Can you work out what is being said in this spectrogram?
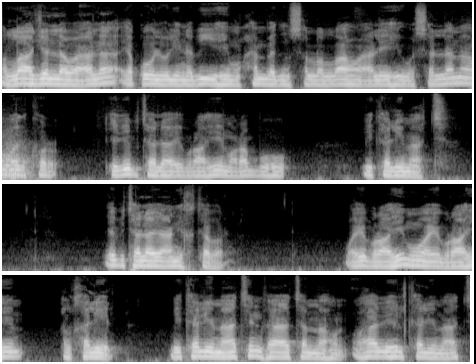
الله جل وعلا يقول لنبيه محمد صلى الله عليه وسلم واذكر إذ ابتلى إبراهيم ربه بكلمات. ابتلى يعني اختبر. وإبراهيم هو إبراهيم الخليل بكلمات فأتمهن. وهذه الكلمات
